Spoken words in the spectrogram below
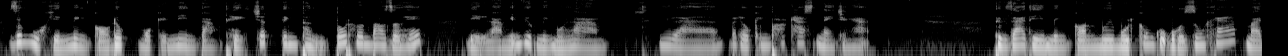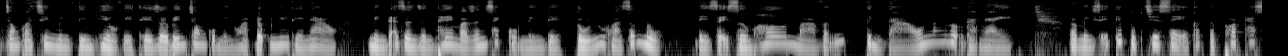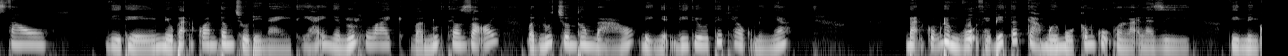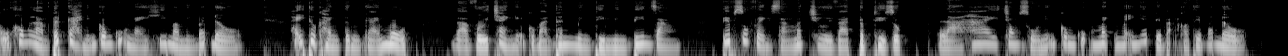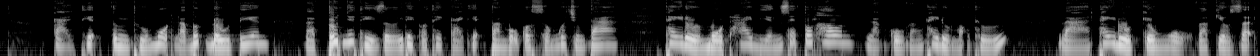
Giấc ngủ khiến mình có được một cái nền tảng thể chất tinh thần tốt hơn bao giờ hết để làm những việc mình muốn làm, như là bắt đầu kênh podcast này chẳng hạn. Thực ra thì mình còn 11 công cụ bổ sung khác mà trong quá trình mình tìm hiểu về thế giới bên trong của mình hoạt động như thế nào, mình đã dần dần thêm vào danh sách của mình để tối ưu hóa giấc ngủ, để dậy sớm hơn mà vẫn tỉnh táo, năng lượng cả ngày. Và mình sẽ tiếp tục chia sẻ ở các tập podcast sau. Vì thế nếu bạn quan tâm chủ đề này thì hãy nhấn nút like và nút theo dõi, bật nút chuông thông báo để nhận video tiếp theo của mình nhé. Bạn cũng đừng vội phải biết tất cả 11 công cụ còn lại là gì, vì mình cũng không làm tất cả những công cụ này khi mà mình bắt đầu. Hãy thực hành từng cái một và với trải nghiệm của bản thân mình thì mình tin rằng tiếp xúc với ánh sáng mặt trời và tập thể dục là hai trong số những công cụ mạnh mẽ nhất để bạn có thể bắt đầu. Cải thiện từng thứ một là bước đầu tiên và tốt nhất thế giới để có thể cải thiện toàn bộ cuộc sống của chúng ta. Thay đổi một hai biến sẽ tốt hơn là cố gắng thay đổi mọi thứ và thay đổi kiểu ngủ và kiểu dậy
